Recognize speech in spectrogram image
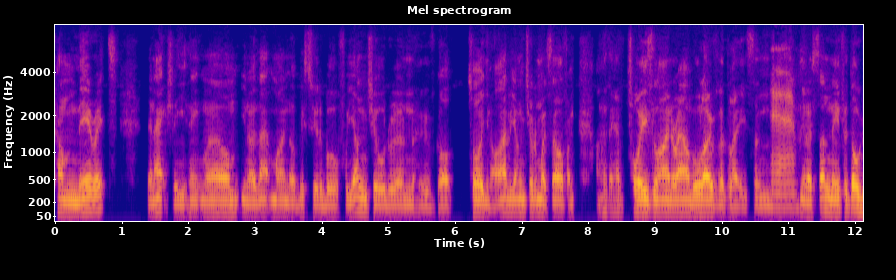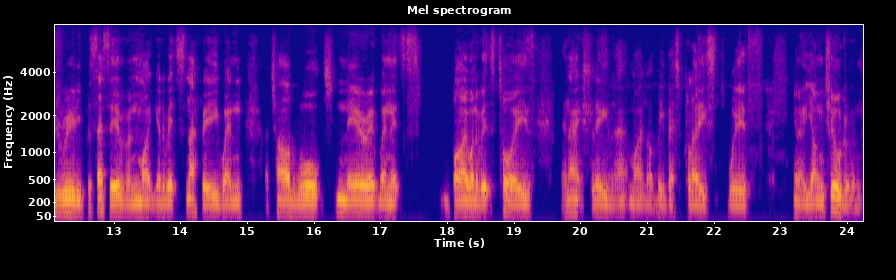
come near it, then actually you think, well, you know, that might not be suitable for young children who've got toy. You know, I have young children myself, and I know they have toys lying around all over the place. And Yeah. you know, suddenly if a dog's really possessive and might get a bit snappy when a child walks near it when it's by one of its toys, then actually that might not be best placed with you know young children.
